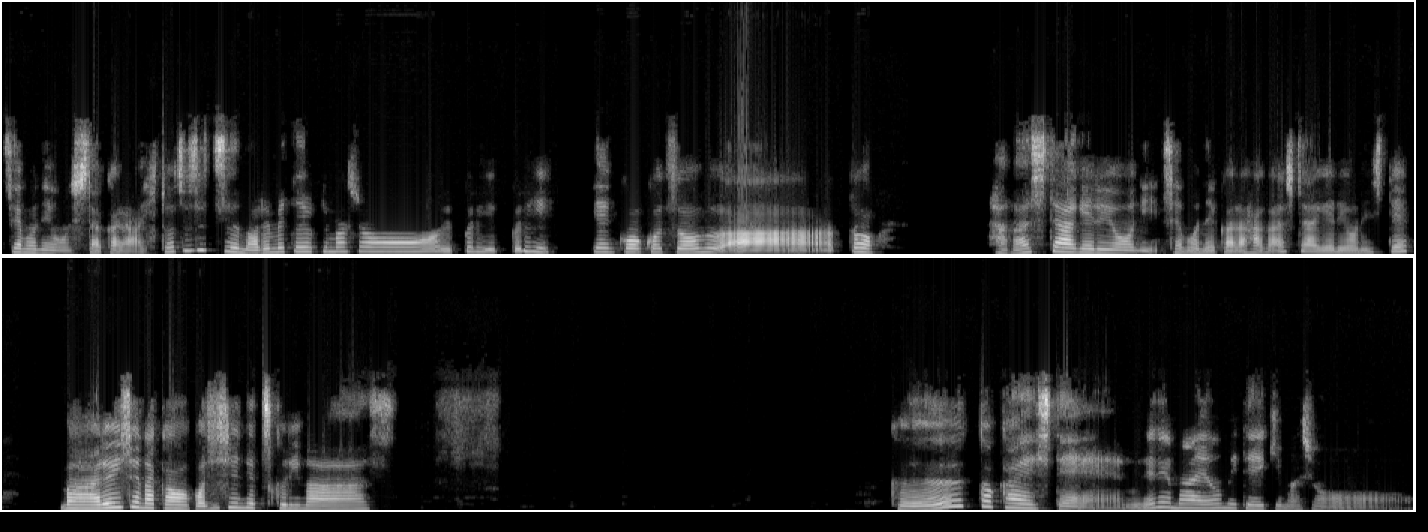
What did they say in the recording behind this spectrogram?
背骨を下から一つずつ丸めていきましょう。ゆっくりゆっくり、肩甲骨をふわーっと剥がしてあげるように、背骨から剥がしてあげるようにして、丸い背中をご自身で作ります。くーっと返して、胸で前を見ていきましょう。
